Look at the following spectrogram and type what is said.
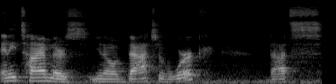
anytime there's you know a batch of work, that's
